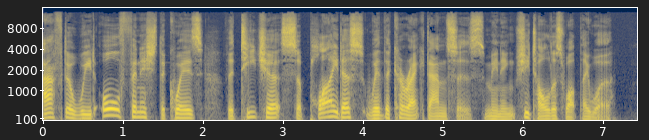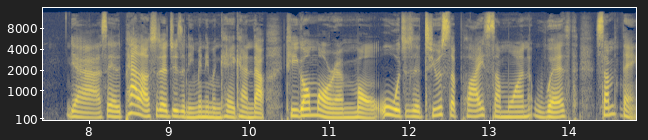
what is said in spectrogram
After we'd all finished the quiz, the teacher supplied us with the correct answers, meaning she told us what they were. Yeah，所以 Pat 老师的句子里面，你们可以看到提供某人某物，就是 to supply someone with something。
